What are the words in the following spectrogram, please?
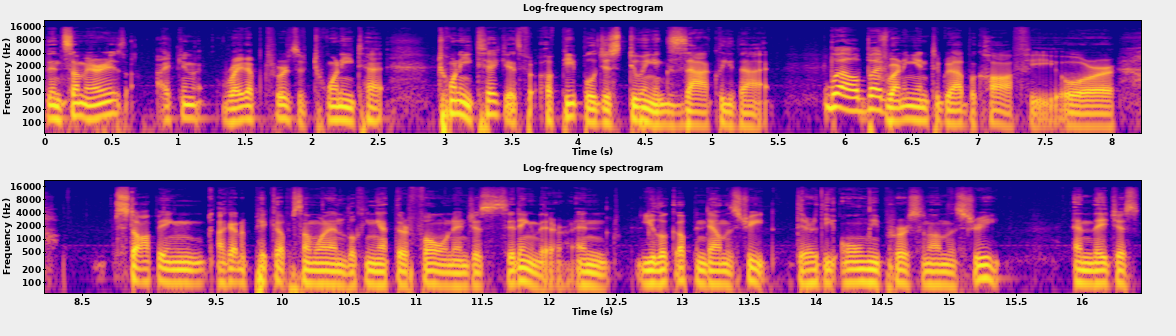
in some areas, I can write up towards of 20, te- 20 tickets of people just doing exactly that. Well, but running in to grab a coffee or stopping i got to pick up someone and looking at their phone and just sitting there and you look up and down the street they're the only person on the street and they just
